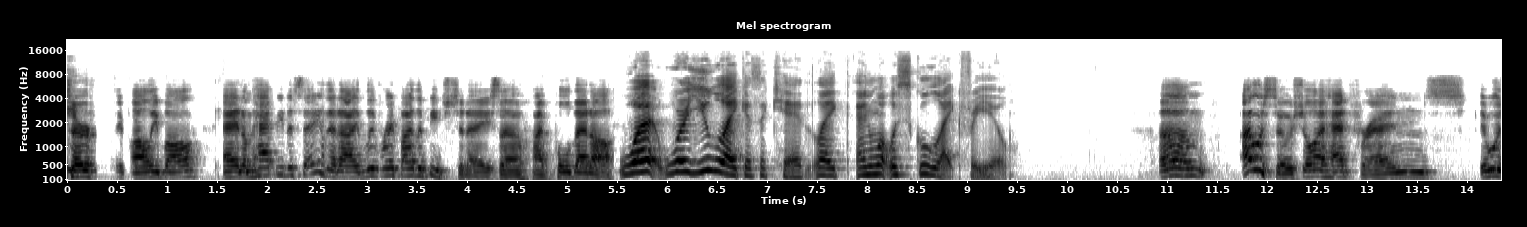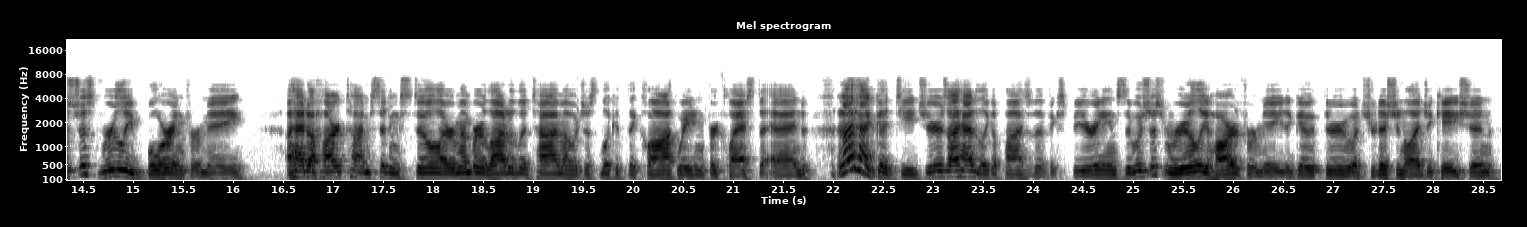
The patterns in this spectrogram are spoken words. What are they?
surf, volleyball. And I'm happy to say that I live right by the beach today, so I pulled that off. What were you like as a kid? Like, and what was school like for you? Um, I was social. I had friends. It was just really boring for me. I had a hard time sitting still. I remember a lot of the time I would just look at the clock waiting for class to end. And I had good teachers. I had like a positive experience. It was just really hard for me to go through a traditional education.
